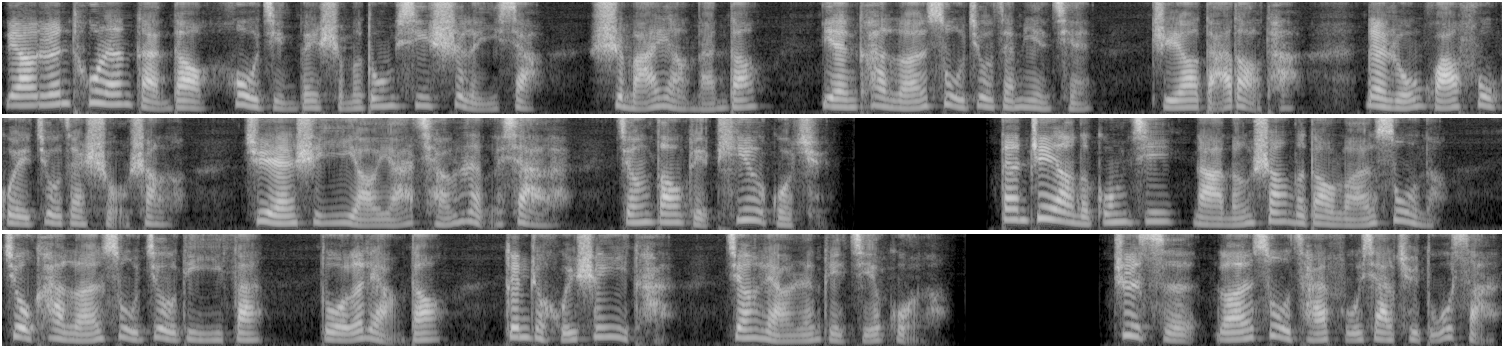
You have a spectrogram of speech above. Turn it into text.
两人突然感到后颈被什么东西试了一下，是麻痒难当。眼看栾素就在面前，只要打倒他，那荣华富贵就在手上了，居然是一咬牙强忍了下来，将刀给劈了过去。但这样的攻击哪能伤得到栾素呢？就看栾素就地一翻，躲了两刀。跟着回身一砍，将两人给结果了。至此，栾素才服下去毒散，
